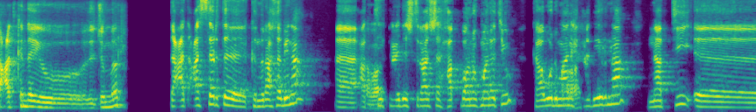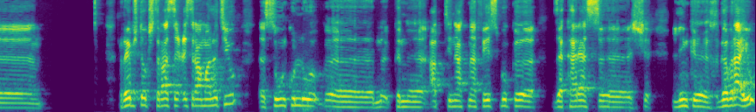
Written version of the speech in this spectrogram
ሰዓት ክንደይ እዩ ዝጅምር ሰዓት ዓሰርተ ክንራኸብ ኢና ኣብቲ ካይደ ሽትራሸ ሃፕባኖፍ ማለት እዩ كابود ماني حبيرنا نابتي ريبشتوك شتراسي عسرا مالتيو سون كلو كن ابتناتنا فيسبوك زكارياس لينك خبرايو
